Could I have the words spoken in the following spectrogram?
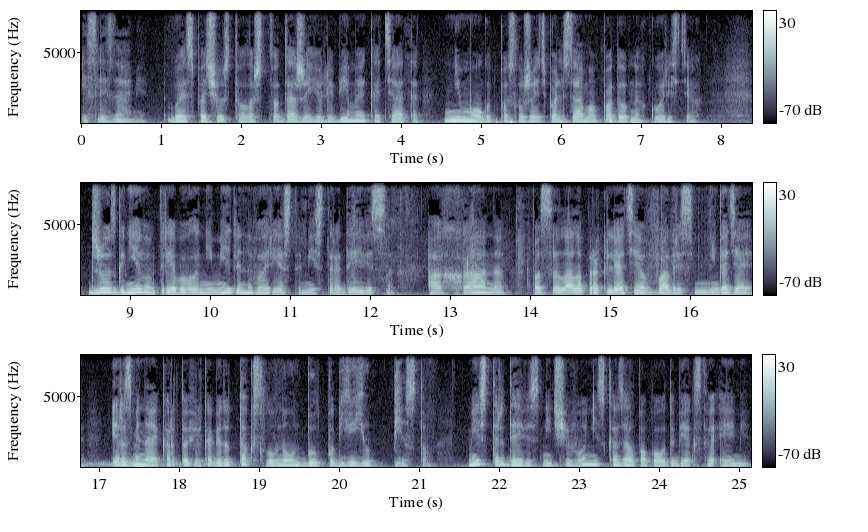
и слезами. Бесс почувствовала, что даже ее любимые котята не могут послужить бальзамом в подобных горестях. Джо с гневом требовала немедленного ареста мистера Дэвиса, а Хана посылала проклятие в адрес негодяя – и разминая картофель к обеду так, словно он был под ее пестом. Мистер Дэвис ничего не сказал по поводу бегства Эми,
